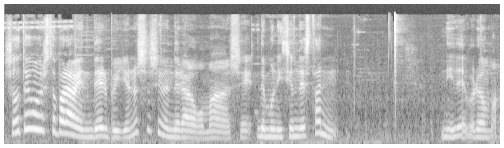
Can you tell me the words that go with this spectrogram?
Solo tengo esto para vender, pero yo no sé si vender algo más, ¿eh? De munición de esta ni, de broma.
